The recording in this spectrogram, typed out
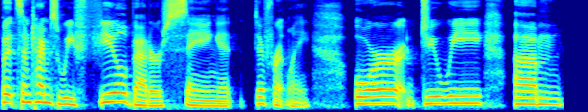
But sometimes we feel better saying it differently. Or do we um,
